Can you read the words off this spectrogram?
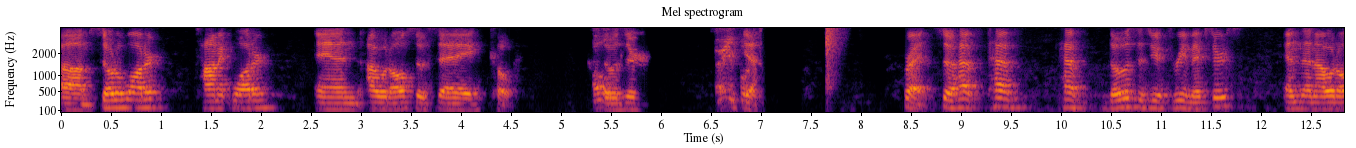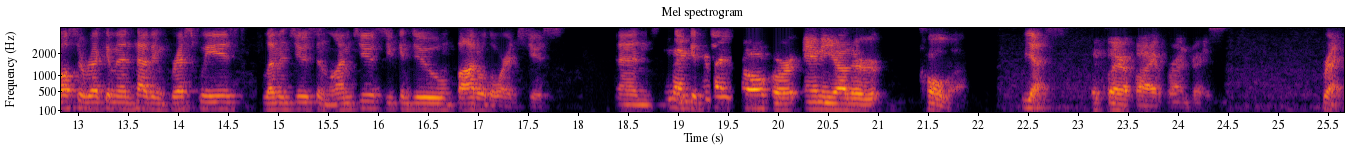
um, soda water, tonic water, and I would also say Coke. Oh, Those are very important. Right. So have have have those as your three mixers, and then I would also recommend having fresh squeezed lemon juice and lime juice. You can do bottled orange juice, and you could Coke or any other cola. yes, To clarify for Andres. right.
